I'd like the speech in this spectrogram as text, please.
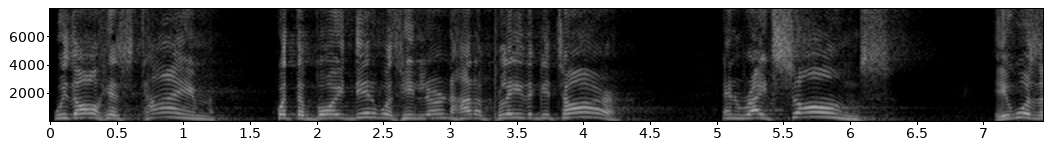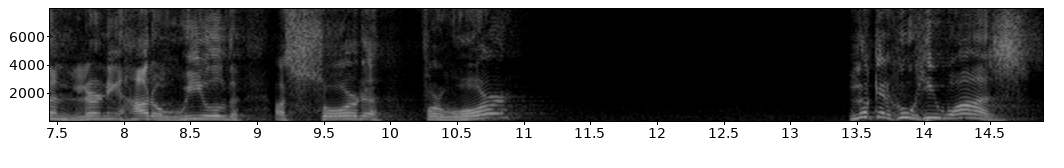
With all his time, what the boy did was he learned how to play the guitar and write songs. He wasn't learning how to wield a sword for war. Look at who he was.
